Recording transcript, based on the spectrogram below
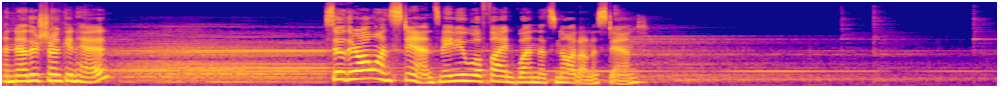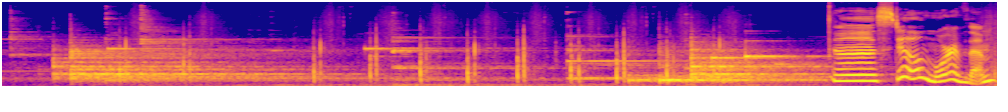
Another shrunken head? So they're all on stands. Maybe we'll find one that's not on a stand. Uh, still more of them.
